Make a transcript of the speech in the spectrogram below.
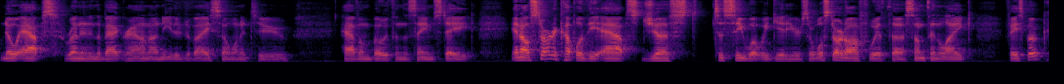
no apps running in the background on either device. I wanted to have them both in the same state. And I'll start a couple of the apps just to see what we get here. So we'll start off with uh, something like Facebook.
